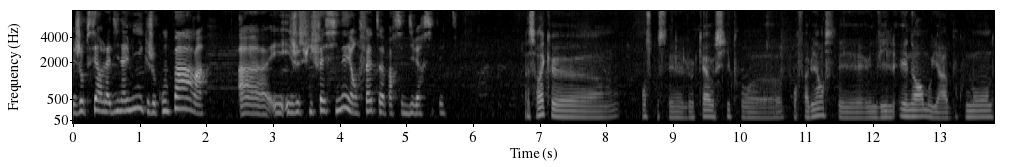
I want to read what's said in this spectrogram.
J'observe la dynamique, je compare. et, et je suis fascinée, en fait, par cette diversité. Ah, C'est vrai que pense que c'est le cas aussi pour, euh, pour Fabien. C'est une ville énorme où il y a beaucoup de monde,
